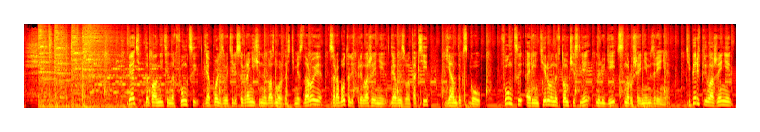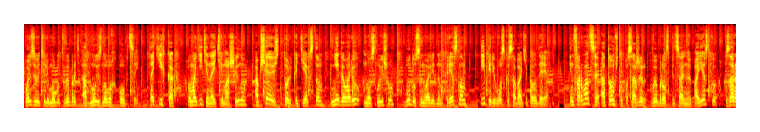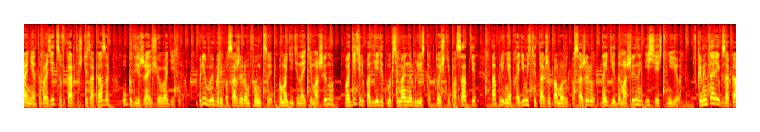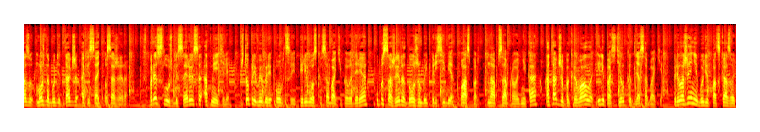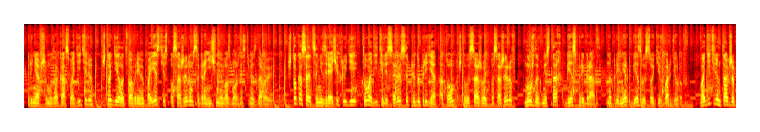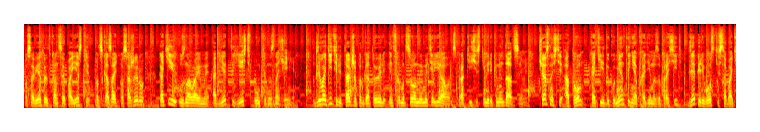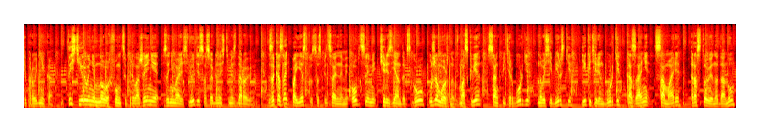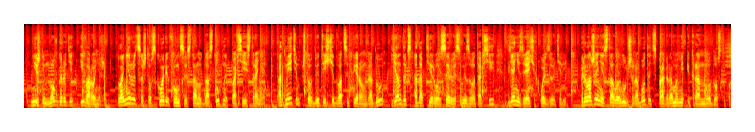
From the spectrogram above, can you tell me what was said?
Пять дополнительных функций для пользователей с ограниченными возможностями здоровья заработали в приложении для вызова такси Яндекс.Гоу. Функции ориентированы в том числе на людей с нарушением зрения. Теперь в приложении пользователи могут выбрать одну из новых опций, таких как «Помогите найти машину», «Общаюсь только текстом», «Не говорю, но слышу», «Буду с инвалидным креслом» и «Перевозка собаки-поводыря». Информация о том, что пассажир выбрал специальную поездку, заранее отобразится в карточке заказа у подъезжающего водителя. При выборе пассажиром функции «Помогите найти машину» водитель подъедет максимально близко к точке посадки, а при необходимости также поможет пассажиру дойти до машины и сесть в нее. В комментарии к заказу можно будет также описать пассажира. В пресс-службе сервиса отметили, что при выборе опции «Перевозка собаки-поводыря» у пассажира должен быть при себе паспорт на пса-проводника, а также покрывало или постилка для собаки. Приложение будет подсказывать принявшему заказ водителю, что делать во время поездки с пассажиром с ограниченными возможностями здоровья. Что касается незрячих людей, то водители сервиса предупредят о том, что высаживать пассажиров нужно в местах без преград, например, без высоких бордюров. Водителям также посоветуют конце поездки подсказать пассажиру, какие узнаваемые объекты есть в пункте назначения. Для водителей также подготовили информационные материалы с практическими рекомендациями, в частности о том, какие документы необходимо запросить для перевозки собаки-проводника. Тестированием новых функций приложения занимались люди с особенностями здоровья. Заказать поездку со специальными опциями через Яндекс.Го уже можно в Москве, Санкт-Петербурге, Новосибирске, Екатеринбурге, Казани, Самаре, Ростове-на-Дону, Нижнем Новгороде и Воронеже. Планируется, что вскоре функции станут доступны по всей стране. Отметим, что в 2021 году Яндекс адаптировал сервис вызова такси для незрячих пользователей. Приложение стало лучше работать с программами экранного доступа.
